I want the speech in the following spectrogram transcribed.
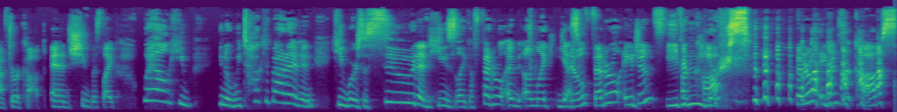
after a cop. And she was like, well, he, you know, we talked about it and he wears a suit and he's like a federal. I'm, I'm like, yes, Nope. federal agents, Even are cops. federal agents are cops.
